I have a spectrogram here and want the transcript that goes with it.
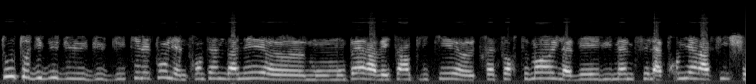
tout au début du, du, du Téléthon, il y a une trentaine d'années, euh, mon, mon père avait été impliqué très fortement. Il avait lui-même fait la première affiche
